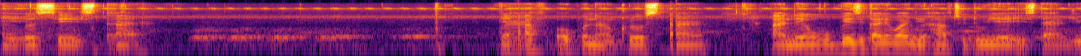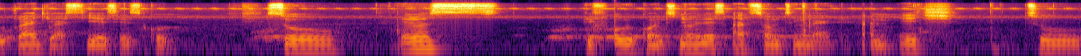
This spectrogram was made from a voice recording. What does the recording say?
and you just say style you have open and close style and then basically what you have to do here is that you write your css code. So let us before we continue let's add something like an h2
